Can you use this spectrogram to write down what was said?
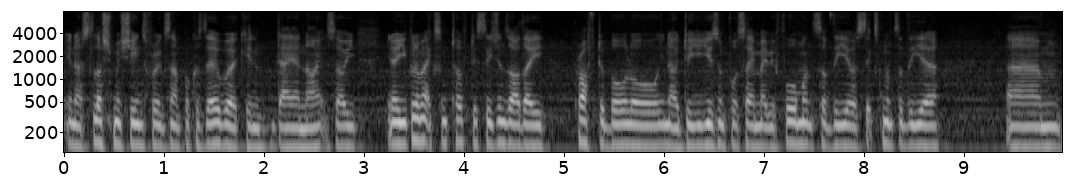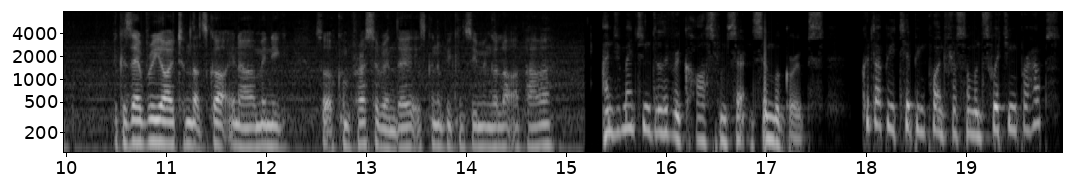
you know, slush machines, for example, because they're working day and night. So you, you know, you've got to make some tough decisions. Are they profitable, or you know, do you use them for say maybe four months of the year or six months of the year? Um, because every item that's got you know a mini sort of compressor in there is going to be consuming a lot of power. And you mentioned delivery costs from certain symbol groups. Could that be a tipping point for someone switching, perhaps?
